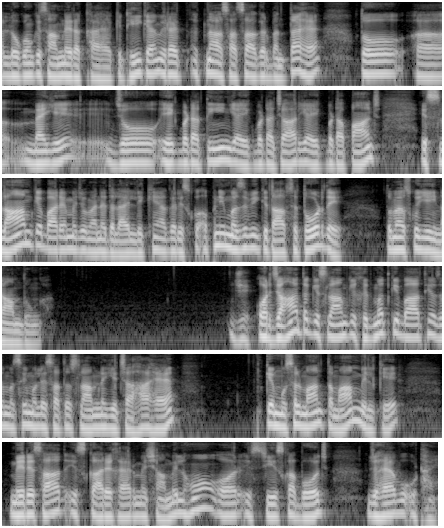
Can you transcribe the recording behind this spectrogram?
لوگوں کے سامنے رکھا ہے کہ ٹھیک ہے، میرا اتنا اثاثہ اگر بنتا ہے تو میں یہ جو ایک بٹا تین یا ایک بٹا چار یا ایک بٹا پانچ اسلام کے بارے میں جو میں نے دلائل لکھے ہیں، اگر اس کو اپنی مذہبی کتاب سے توڑ دے تو میں اس کو یہ انعام دوں گا۔ جی۔ اور جہاں تک اسلام کی خدمت کی بات ہے حضرت مسیم علیہ صاحب السلام نے یہ چاہا ہے کہ مسلمان تمام مل کے میرے ساتھ اس کار خیر میں شامل ہوں اور اس چیز کا بوجھ جو ہے وہ اٹھائیں۔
